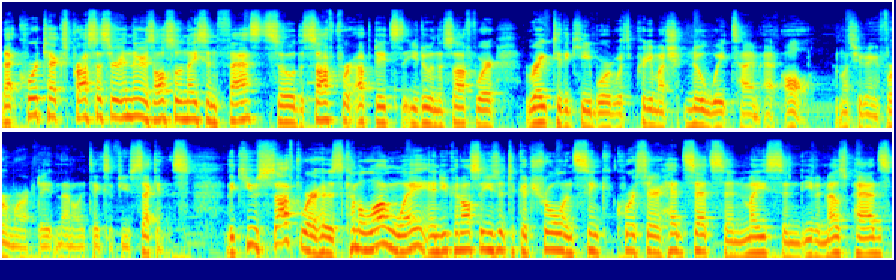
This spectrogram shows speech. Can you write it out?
That Cortex processor in there is also nice and fast, so the software updates that you do in the software right to the keyboard with pretty much no wait time at all unless you're doing a firmware update, and that only takes a few seconds. The CUE software has come a long way, and you can also use it to control and sync Corsair headsets and mice and even mouse pads.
